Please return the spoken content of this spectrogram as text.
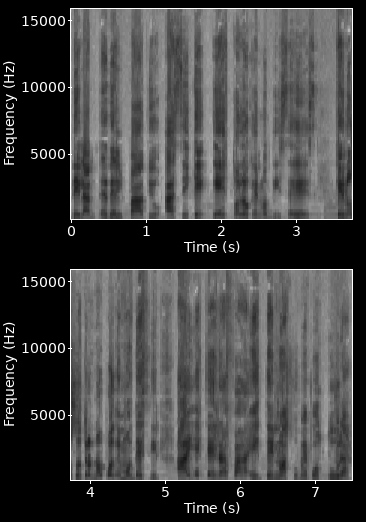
delante del patio. Así que esto lo que nos dice es que nosotros no podemos decir, ay, es que Rafa este, no asume postura.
